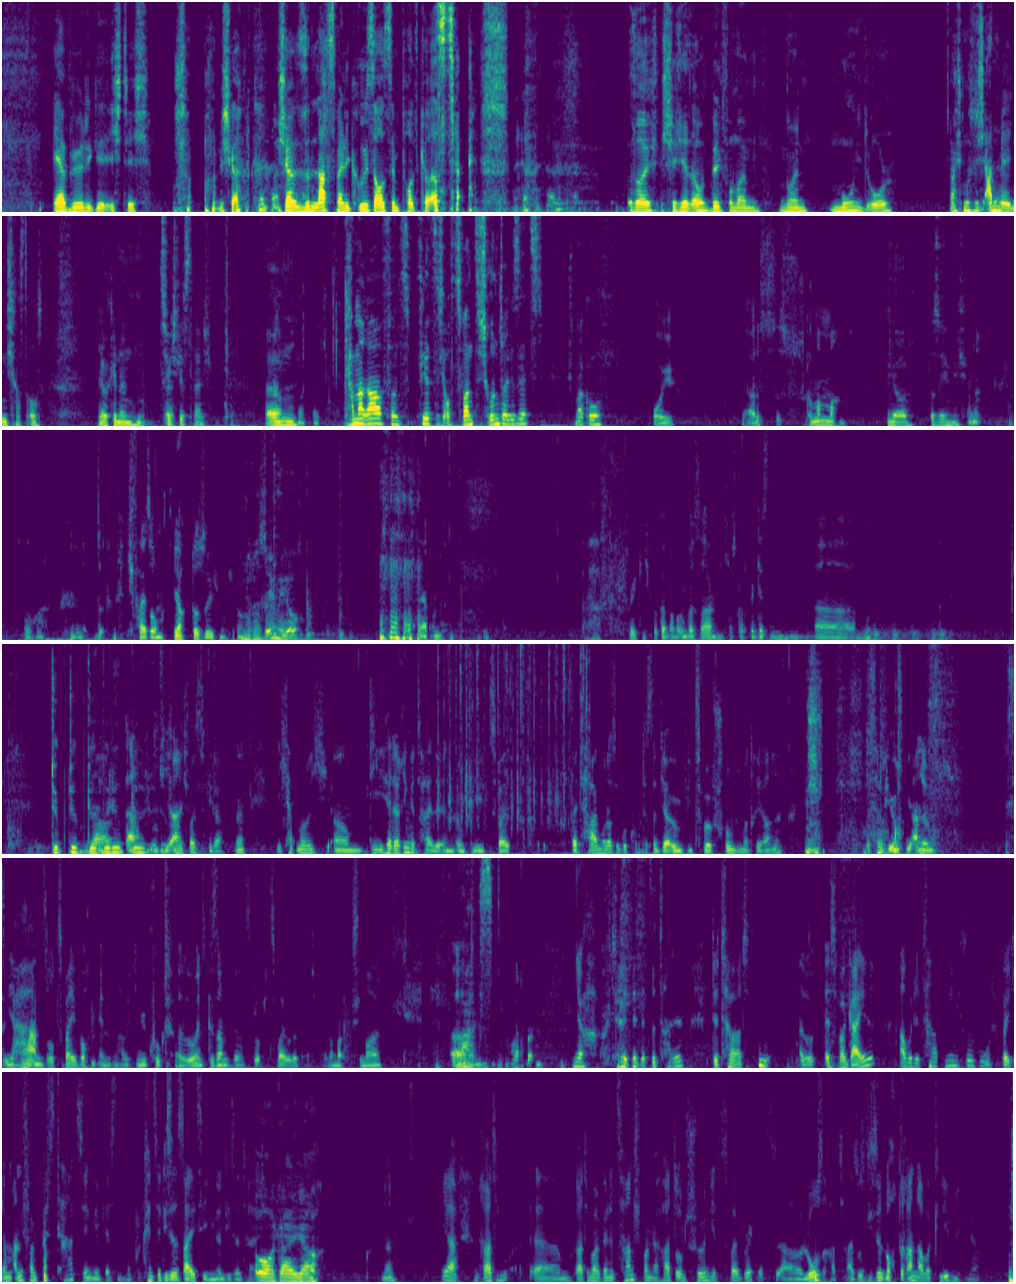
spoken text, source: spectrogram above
ehrwürdige ich dich. Und ich, hab- ich habe so lachst meine Grüße aus dem Podcast. so, ich, schicke jetzt auch ein Bild von meinem neuen Monitor. Ach, ich muss mich anmelden, ich raste aus. Ja, okay, dann schicke ich jetzt gleich. Ja, Ähm, gleich. Kamera von 40 auf 20 runtergesetzt. Schmacko. Ui. Ja, das, das kann man machen. Ja, da sehe ich mich. Boah. Ich weiß auch mal. Ja, da sehe ich mich. Ja. Ja, da sehe ich mich auch. ähm. ah, Freak, ich wollte gerade noch irgendwas sagen. Ich hab's gerade vergessen. Ähm. Dup, dup, dup, Ja, dup, ah, dup, dup. okay, ah, ich weiß es wieder. Ne? Ich habe neulich ähm, die Herr der Ringe-Teile in irgendwie zwei, zwei Tagen oder so geguckt. Das sind ja irgendwie zwölf Stunden Material. Ne? Das habe ich irgendwie an einem. Ja, an so zwei Wochenenden habe ich die geguckt. Also insgesamt wären es, glaube ich, zwei oder drei Tage maximal. Ähm, Max. ja, aber- ja der, der letzte Teil, der tat. Also, es war geil, aber der tat mir nicht so gut, weil ich am Anfang Pistazien gegessen habe. Du kennst ja diese salzigen, ne? Die sind halt. Oh, geil, ja. Ach, ne? Ja, rate, ähm, rate mal, wer eine Zahnspange hat und schön jetzt zwei Brackets äh, lose hat. Also die sind noch dran, aber kleben nicht mehr.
